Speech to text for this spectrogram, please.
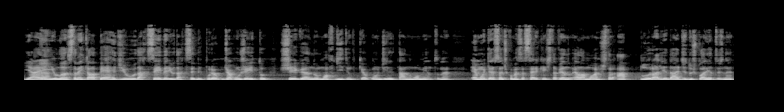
E aí É. o lance também é que ela perde o Darksaber e o Darksaber, por, de algum jeito, chega no Moff Gideon, que é onde ele tá no momento, né? É muito interessante como essa série que a gente tá vendo, ela mostra a pluralidade dos planetas, né?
